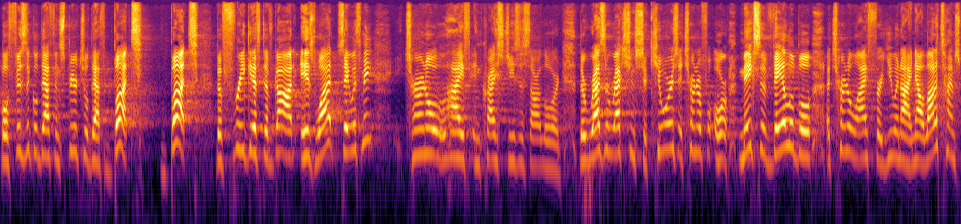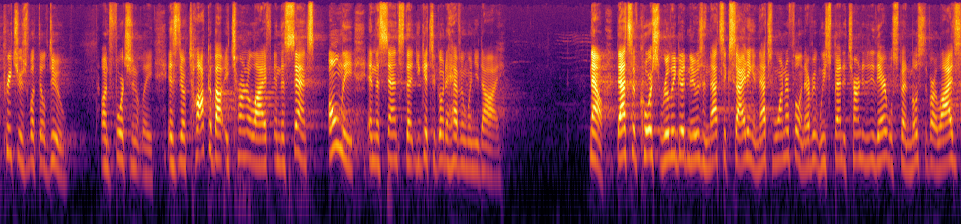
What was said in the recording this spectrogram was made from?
both physical death and spiritual death. But, but the free gift of God is what? Say with me eternal life in Christ Jesus our Lord. The resurrection secures eternal or makes available eternal life for you and I. Now, a lot of times preachers what they'll do unfortunately is they'll talk about eternal life in the sense only in the sense that you get to go to heaven when you die. Now, that's of course really good news and that's exciting and that's wonderful and every we spend eternity there, we'll spend most of our lives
